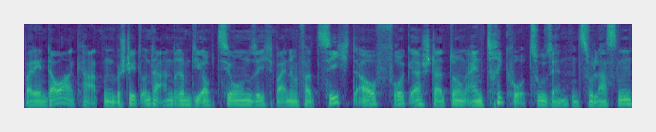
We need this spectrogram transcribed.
Bei den Dauerkarten besteht unter anderem die Option, sich bei einem Verzicht auf Rückerstattung ein Trikot zusenden zu lassen.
